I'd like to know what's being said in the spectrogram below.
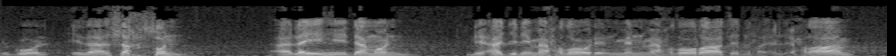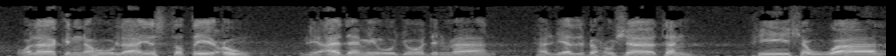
يقول إذا شخص عليه دم لأجل محظور من محظورات الإحرام ولكنه لا يستطيع لعدم وجود المال هل يذبح شاة في شوال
